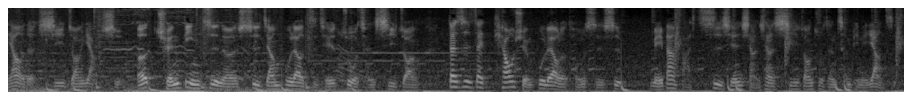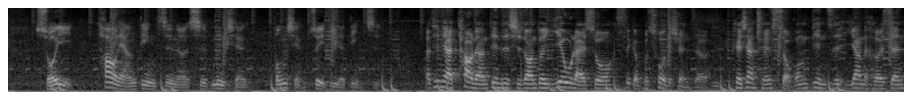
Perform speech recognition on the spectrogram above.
要的西装样式。而全定制呢，是将布料直接做成西装，但是在挑选布料的同时，是没办法事先想象西装做成成品的样子。所以套量定制呢，是目前风险最低的定制。那听起来套量定制西装对业务来说是个不错的选择，可以像全手工定制一样的合身。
